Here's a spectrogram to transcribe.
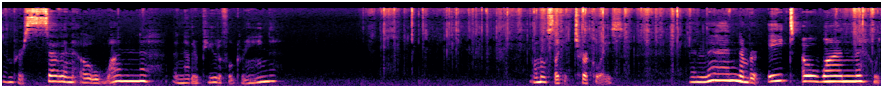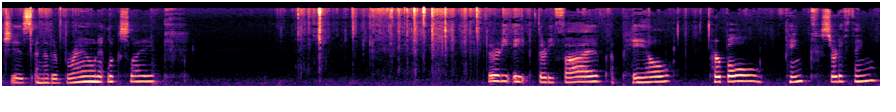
Number 701, another beautiful green. Almost like a turquoise. And then number 801, which is another brown it looks like. Thirty-eight, thirty-five, a pale purple, pink sort of thing.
